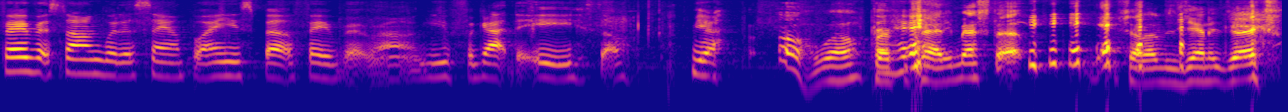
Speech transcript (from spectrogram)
Favorite song with a sample, and you spelled favorite wrong. You forgot the E, so yeah. Oh well, perfect. Patty messed up. Shout out to Janet Jackson.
